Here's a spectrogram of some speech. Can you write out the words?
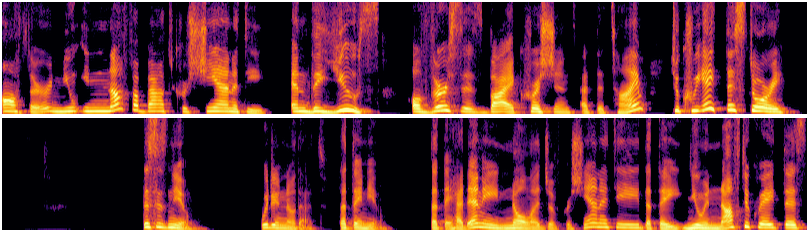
author knew enough about Christianity and the use of verses by Christians at the time to create this story. This is new. We didn't know that, that they knew, that they had any knowledge of Christianity, that they knew enough to create this.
